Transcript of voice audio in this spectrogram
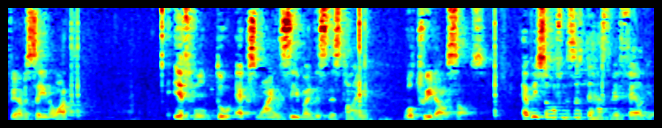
if we never say, you know what, if we'll do X, Y, and Z by this this time, we'll treat ourselves. Every so often there has to be a failure.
